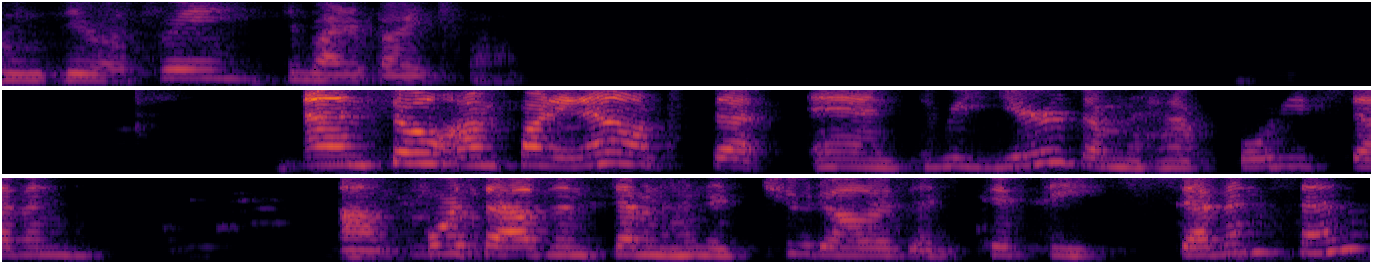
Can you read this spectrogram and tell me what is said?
0.03 divided by 12. And so I'm finding out that in three years, I'm going to have 47, um, $4,702.57.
